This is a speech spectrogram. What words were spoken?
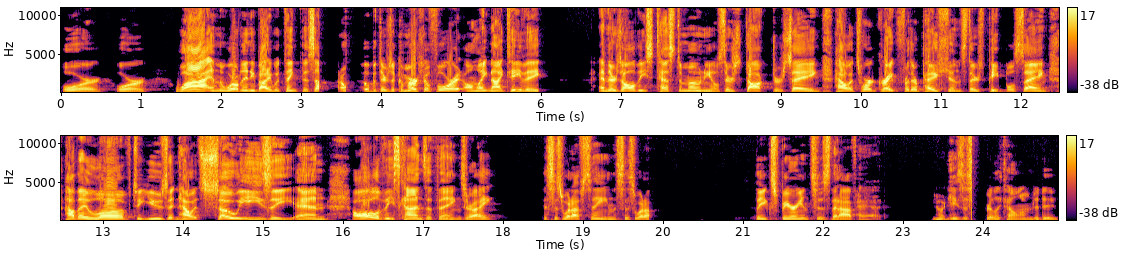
or, or why in the world anybody would think this up. I don't know, but there's a commercial for it on late night TV. And there's all these testimonials. There's doctors saying how it's worked great for their patients. There's people saying how they love to use it and how it's so easy and all of these kinds of things, right? This is what I've seen. This is what I, the experiences that I've had. You know what Jesus really telling them to do?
